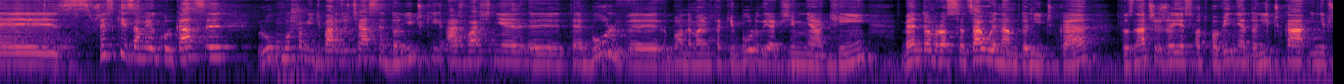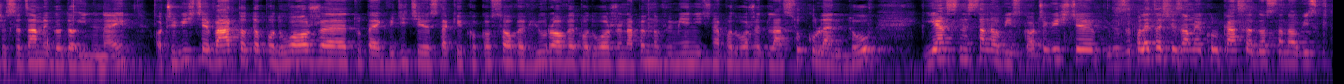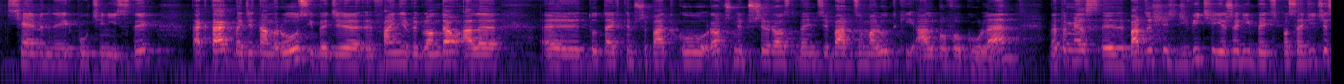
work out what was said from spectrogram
z- Wszystkie zamiokulkasy lub muszą mieć bardzo ciasne doniczki, aż właśnie y, te bulwy, bo one mają takie bulwy jak ziemniaki, będą rozsadzały nam doniczkę. To znaczy, że jest odpowiednia doniczka i nie przesadzamy go do innej. Oczywiście warto to podłoże, tutaj jak widzicie jest takie kokosowe, wiórowe podłoże, na pewno wymienić na podłoże dla sukulentów. Jasne stanowisko. Oczywiście poleca się zamek kulkasa do stanowisk ciemnych, półcienistych. Tak, tak, będzie tam rósł i będzie e, fajnie wyglądał, ale e, tutaj w tym przypadku roczny przyrost będzie bardzo malutki albo w ogóle. Natomiast e, bardzo się zdziwicie, jeżeli być, posadzicie, e,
